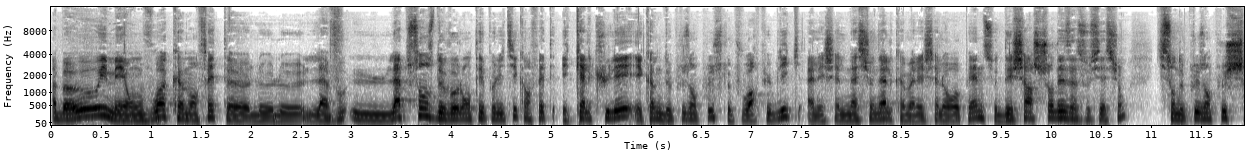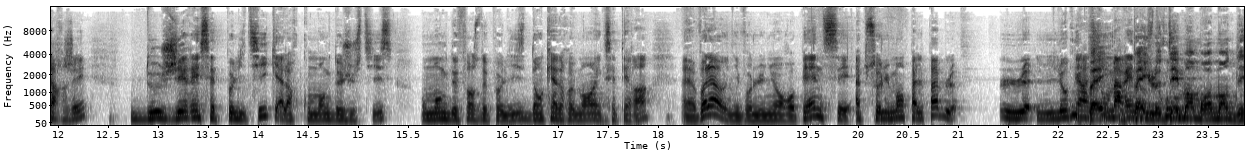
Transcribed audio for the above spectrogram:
Ah bah oui, oui, mais on voit comme en fait euh, le- le- la vo- l'absence de volonté politique en fait est calculée et comme de plus en plus le pouvoir public à l'échelle nationale comme à l'échelle européenne se décharge sur des associations qui sont de plus en plus chargées de gérer cette politique alors qu'on manque de justice, on manque de forces de police, d'encadrement, etc. Euh, voilà, au niveau de l'Union européenne, c'est absolument palpable. Le- On L'opération Mare le Nostrum- démembrement de l'État.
